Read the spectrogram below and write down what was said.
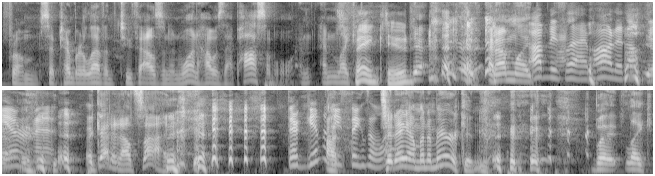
from September 11th 2001 how is that possible? And and like Fake, dude. yeah. And, and I'm like Obviously, I bought it off the internet. I got it outside. They're giving these things away. today I'm an American. But like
